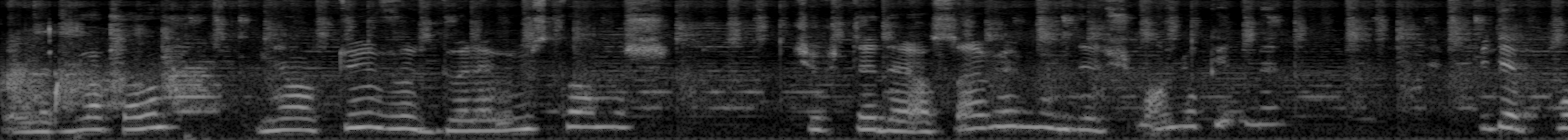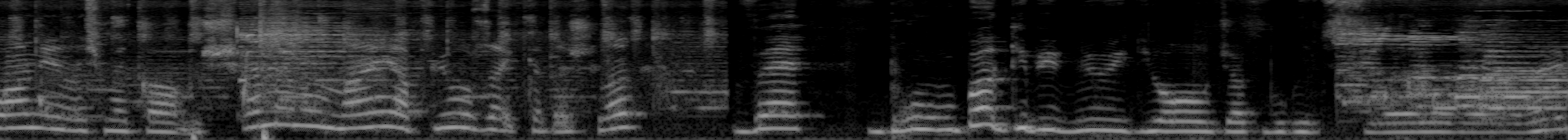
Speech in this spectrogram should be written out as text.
Şöyle bir bakalım. Yine 600 görevimiz kalmış. Çiftte de hasar verme bir de düşman yok etme. Bir de puan yerleşme kalmış. Hemen onları yapıyoruz arkadaşlar. Ve bomba gibi bir video olacak bugün sizlerle.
